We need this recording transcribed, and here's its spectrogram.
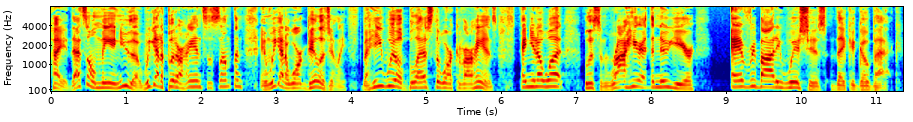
Hey, that's on me and you, though. We got to put our hands to something and we got to work diligently, but He will bless the work of our hands. And you know what? Listen, right here at the new year, everybody wishes they could go back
